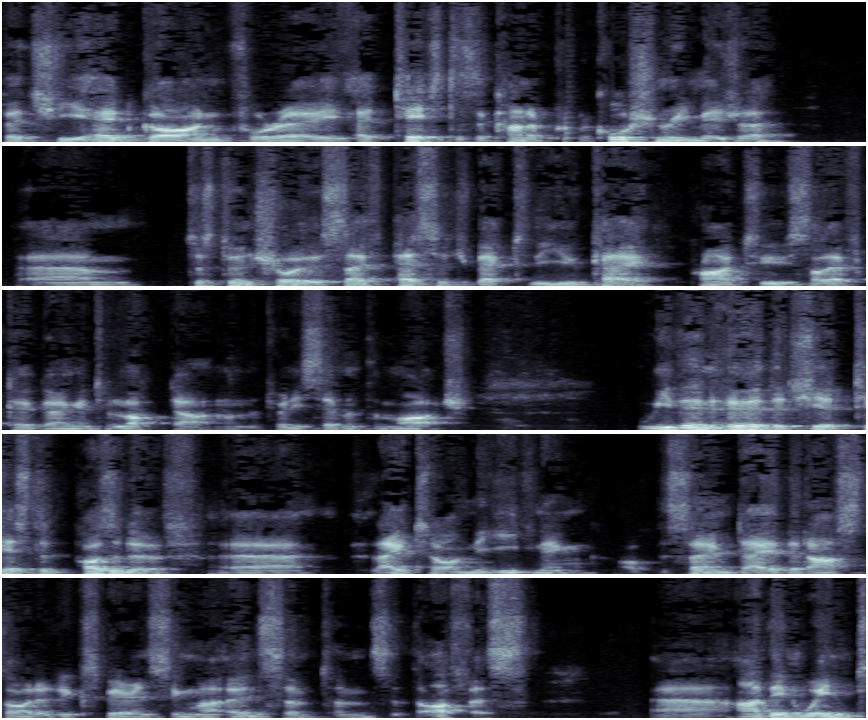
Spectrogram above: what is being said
but she had gone for a, a, test as a kind of precautionary measure um, just to ensure her safe passage back to the UK prior to South Africa going into lockdown on the 27th of March. We then heard that she had tested positive uh, later on the evening of the same day that I started experiencing my own symptoms at the office. Uh, I then went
